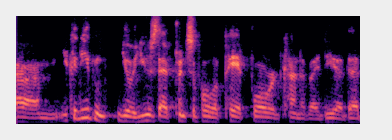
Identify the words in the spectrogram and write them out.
Um, you could even you know use that principle of pay it forward kind of idea that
